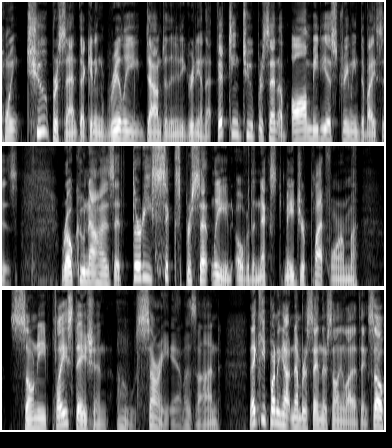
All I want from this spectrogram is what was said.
15.2%, they're getting really down to the nitty gritty on that. 15.2% of all media streaming devices. Roku now has a 36% lead over the next major platform, Sony PlayStation. Oh, sorry, Amazon. They keep putting out numbers saying they're selling a lot of things. So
